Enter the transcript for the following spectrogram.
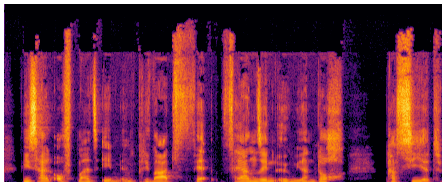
wie es halt oftmals eben im Privatfernsehen irgendwie dann doch passiert.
